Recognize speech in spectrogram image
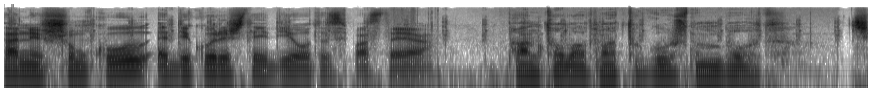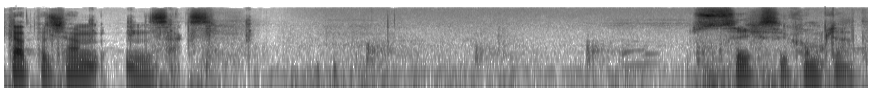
tani shumë cool e dikur ishte idiote sipas teje? Pantollat më të ngushta në botë. Çka të pëlqen në seks? Seksi komplet.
